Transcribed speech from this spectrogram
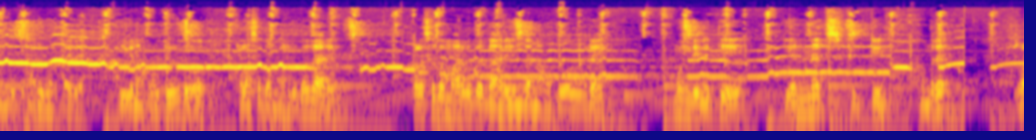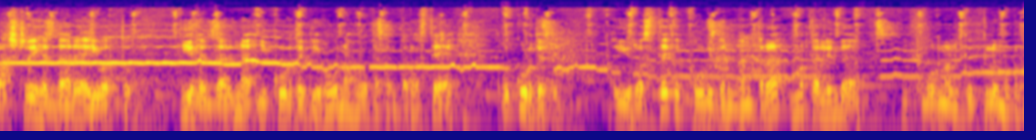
ಒಂದು ದಾರಿ ಬರ್ತಾ ಇದೆ. ಈಗ ನಾವು ಹೊರಟಿರೋದು ಕಳಸದ ಮಾರ್ಗದ ದಾರಿ. ಕಳಸದ ಮಾರ್ಗದ ದಾರಿಯಿಂದ ನಾವು ಹೋದರೆ ಮುಂದಿನತಿ ಎನ್ ಎಚ್ ಫಿಫ್ಟೀನ್ ಅಂದರೆ ರಾಷ್ಟ್ರೀಯ ಹೆದ್ದಾರಿ ಐವತ್ತು. ಈ ಹೆದ್ದಾರಿನ ಈ ಕೂಡ್ತೈತಿ, ಹೋಗಿ ನಾವು ಹೋಗ್ತಕ್ಕಂಥ ರಸ್ತೆ, ಅದು ಕೂಡ್ತೈತಿ. ಈ ರಸ್ತೆಗೆ ಕೂಡಿದ ನಂತರ ಮತ್ತು ಅಲ್ಲಿಂದ ಮೂರ್ನಾಲ್ಕು ಕಿಲೋಮೀಟ್ರ್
